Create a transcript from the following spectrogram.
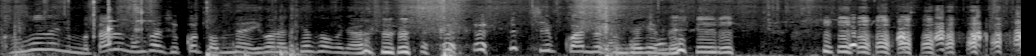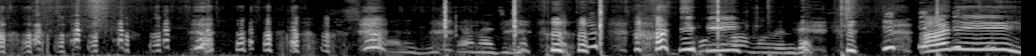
강 선생님 뭐 다른 농사 질 것도 없네. 이거나 캐서 그냥 씹고 앉았으면 되겠네. 무시하나 지금. 아니. 먹는데. 아니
